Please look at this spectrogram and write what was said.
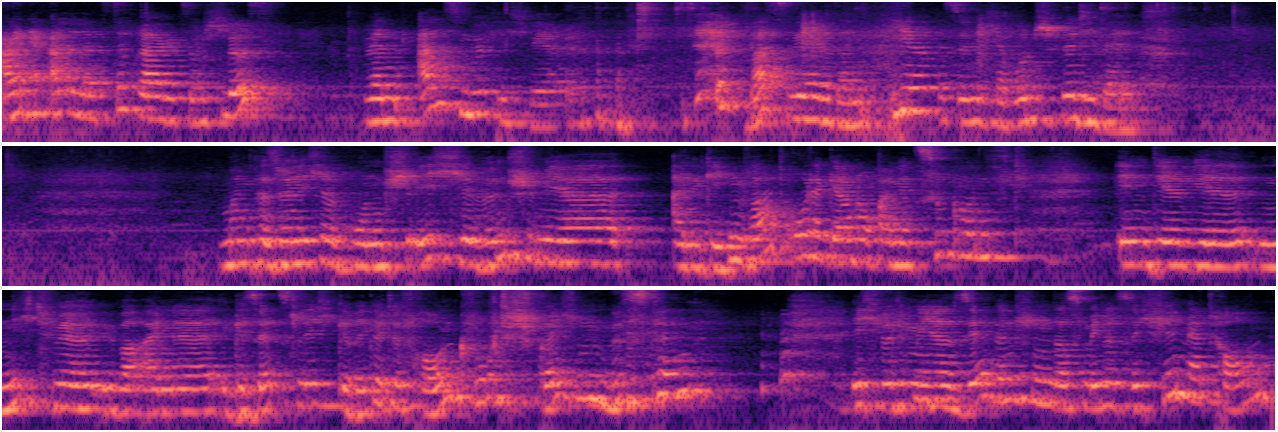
Eine allerletzte Frage zum Schluss. Wenn alles möglich wäre, was wäre dann Ihr persönlicher Wunsch für die Welt? Mein persönlicher Wunsch. Ich wünsche mir eine Gegenwart oder gerne auch eine Zukunft, in der wir nicht mehr über eine gesetzlich geregelte Frauenquote sprechen müssten. Ich würde mir sehr wünschen, dass Mädels sich viel mehr trauen,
